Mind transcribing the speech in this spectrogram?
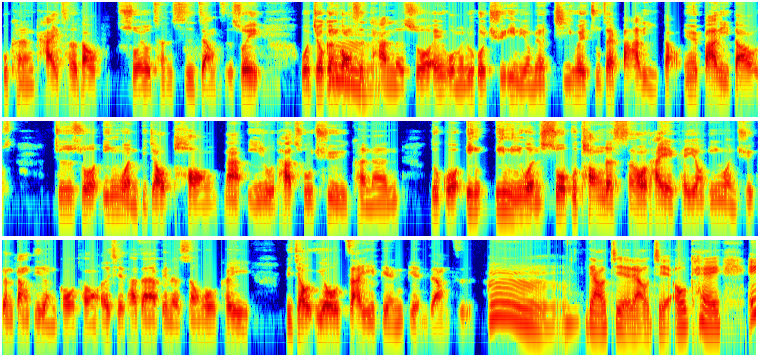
不可能开车到所有城市这样子，所以。我就跟公司谈了，说，哎，我们如果去印尼，有没有机会住在巴厘岛？因为巴厘岛就是说英文比较通。那一如他出去，可能如果印印尼文说不通的时候，他也可以用英文去跟当地人沟通，而且他在那边的生活可以。比较悠哉一点点这样子，嗯，了解了解，OK，哎，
